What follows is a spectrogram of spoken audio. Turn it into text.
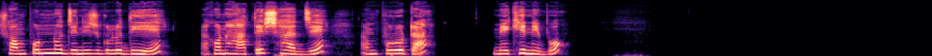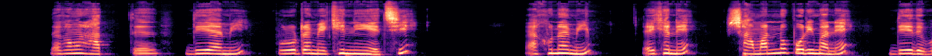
সম্পূর্ণ জিনিসগুলো দিয়ে এখন হাতের সাহায্যে আমি পুরোটা মেখে নেব। দেখো আমার হাতে দিয়ে আমি পুরোটা মেখে নিয়েছি। এখন আমি এখানে সামান্য পরিমাণে দিয়ে দেব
